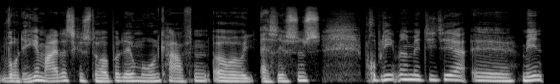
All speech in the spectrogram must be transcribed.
hvor det ikke er mig, der skal stå op og lave morgenkaffen. Og altså, jeg synes, problemet med de der øh, mænd,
